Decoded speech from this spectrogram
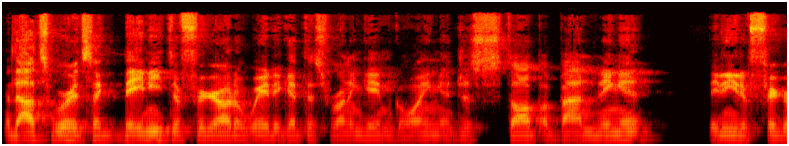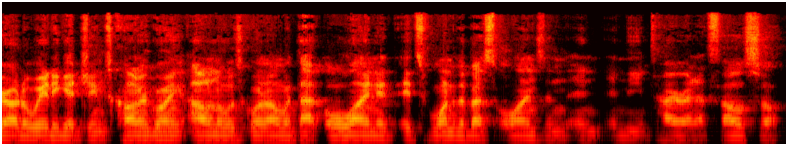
that's where it's like they need to figure out a way to get this running game going and just stop abandoning it they need to figure out a way to get James Conner going. I don't know what's going on with that O line. It, it's one of the best O lines in, in, in, the entire NFL. So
